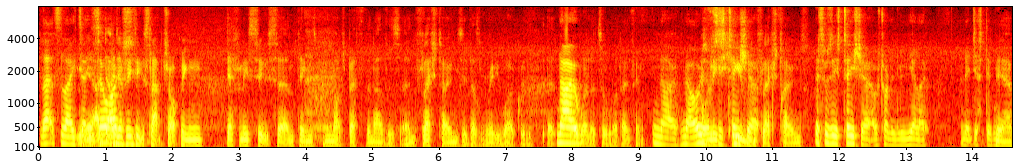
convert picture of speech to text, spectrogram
That's later. Yeah, so I, I definitely think slap chopping definitely suits certain things much better than others, and flesh tones it doesn't really work with uh, No. well at all. I don't think, No, no, at was his t-shirt. flesh tones. This was his t-shirt. I was trying to do yellow, and it just didn't. Yeah.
